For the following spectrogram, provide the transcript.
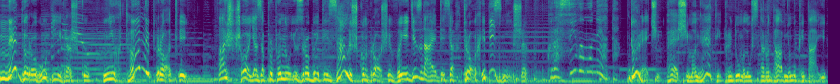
недорогу іграшку. Ніхто не проти. А що я запропоную зробити з залишком грошей, ви дізнаєтеся трохи пізніше. Красива монета. До речі, перші монети придумали у стародавньому Китаї.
